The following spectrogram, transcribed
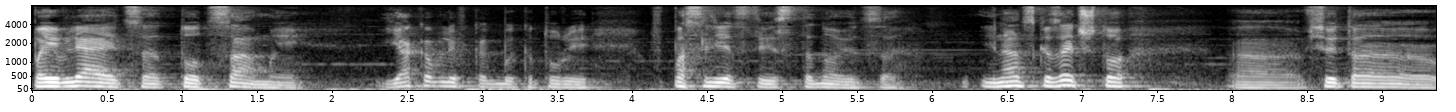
появляется тот самый Яковлев, как бы, который впоследствии становится. И надо сказать, что все это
